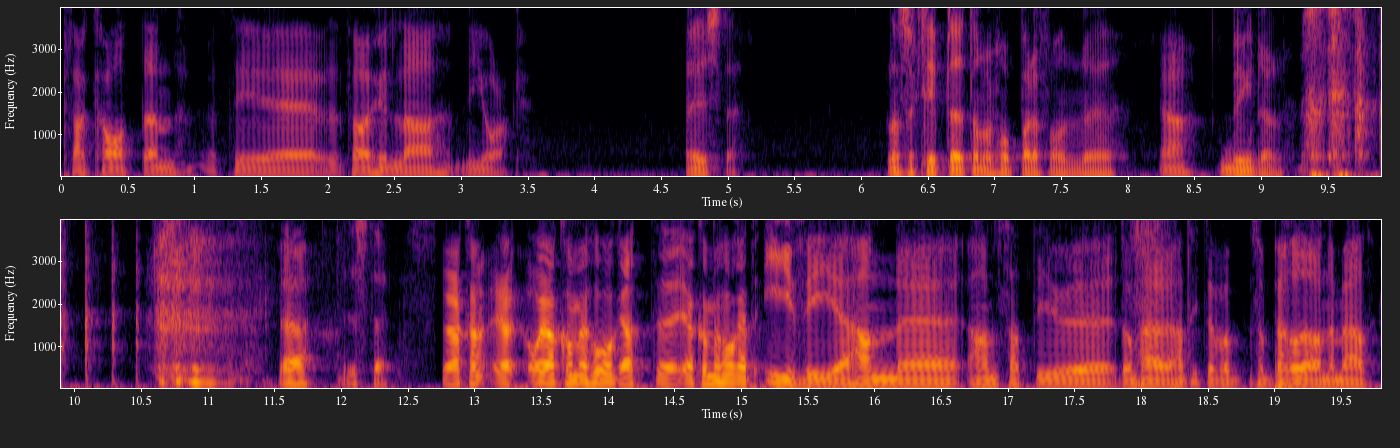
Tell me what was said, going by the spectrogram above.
plakaten till, eh, för att hylla New York. Ja, just det. Någon som klippte ut när någon hoppade från eh, Ja. byggnaden. ja, just det. Och jag, kom, och jag kommer ihåg att, eh, jag kommer ihåg att Ivy, han, eh, han satte ju eh, de här, han tyckte det var så berörande med att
